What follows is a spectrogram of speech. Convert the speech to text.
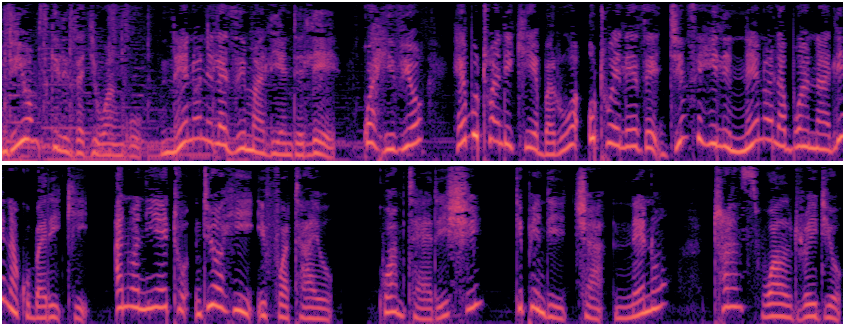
Ndiyo msikilizaji wangu neno ni lazima aliendelee kwa hivyo hebu tuandikie barua utueleze jinsi hili neno la bwana linakubariki. Anwani yetu ndiyo hii ifuatayo. Kwa mtayarishi kipindi cha neno transworld radio.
